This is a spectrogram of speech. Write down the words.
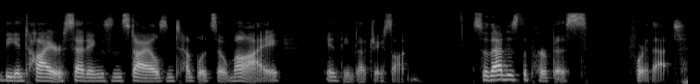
the entire settings and styles and templates, oh my, in theme.json. So that is the purpose for that.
